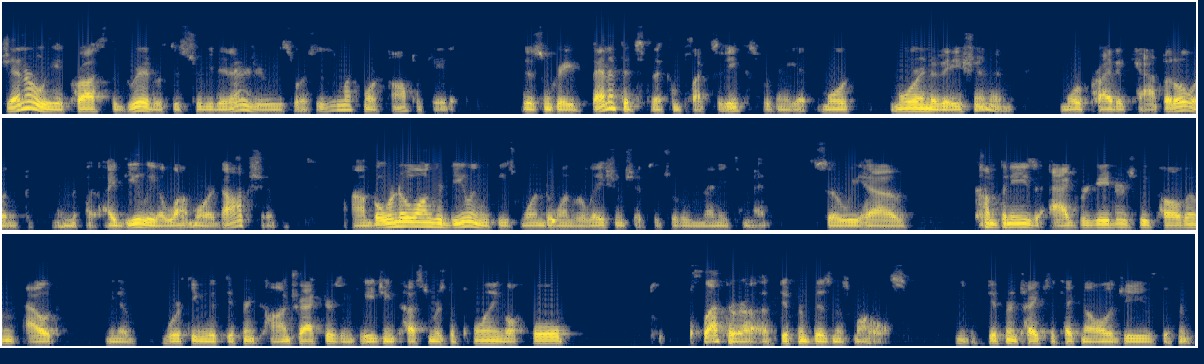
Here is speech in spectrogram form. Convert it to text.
generally across the grid with distributed energy resources, is much more complicated. There's some great benefits to the complexity because we're going to get more more innovation and more private capital and, and ideally a lot more adoption. Um, but we're no longer dealing with these one-to-one relationships. It's really many to many. So we have companies, aggregators, we call them, out, you know, working with different contractors, engaging customers, deploying a whole plethora of different business models, you know, different types of technologies, different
